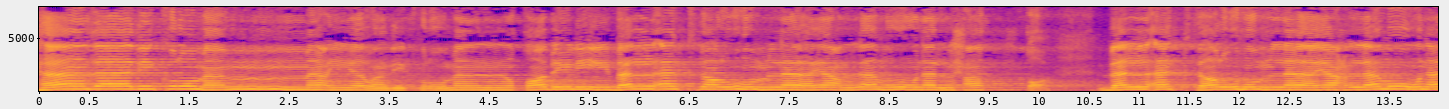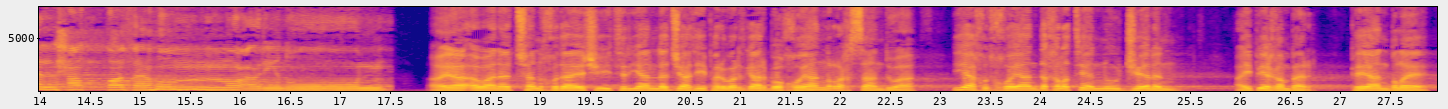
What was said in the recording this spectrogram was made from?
هذا ذكر من معي وذكر من قبلي بل أكثرهم لا يعلمون الحق. بل أكثرهم لا يعلمون الحق فهم معرضون. ئایا ئەوانە چەند خدایەکی تریان لە جیاتی پەروەردگار بۆ خۆیان ڕەخساندووە یاخود خۆیان دەخەڵەتێن و جێلن؟ ئەی پێغەمبەر پێیان بڵێ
